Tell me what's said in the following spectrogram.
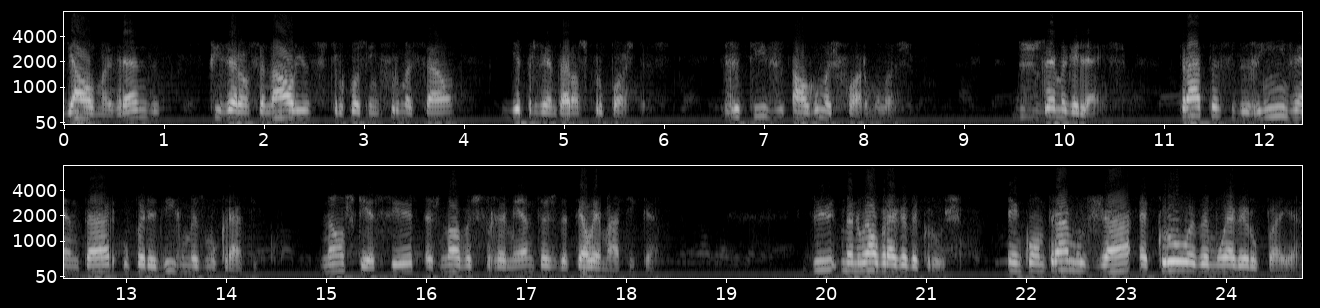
de alma grande, fizeram-se análises, trocou-se informação e apresentaram-se propostas. Retive algumas fórmulas. De José Magalhães. Trata-se de reinventar o paradigma democrático. Não esquecer as novas ferramentas da telemática. De Manuel Braga da Cruz. Encontramos já a croa da moeda europeia.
